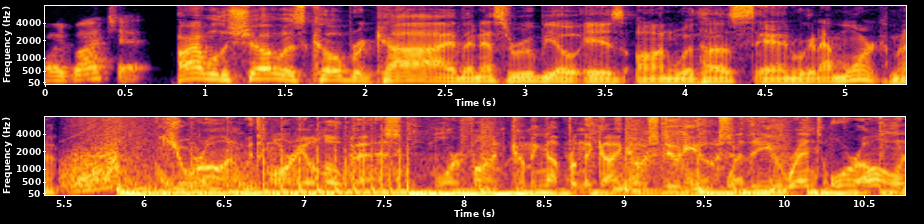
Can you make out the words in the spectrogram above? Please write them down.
I would watch it. All right. Well, the show is Cobra Kai. Vanessa Rubio is on with us, and we're gonna have more coming up. You're on with Mario Lopez. More fun coming up from the Geico Studios. Whether you rent or own,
